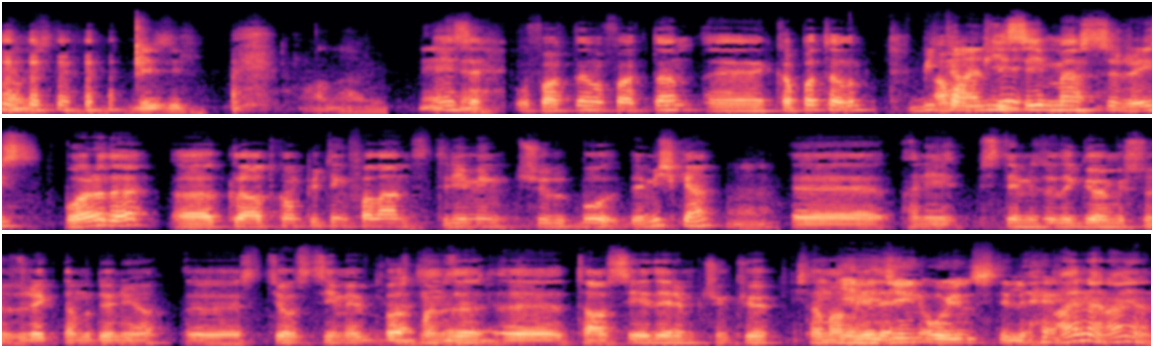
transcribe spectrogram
al işte. Rezil. Vallahi abi. Neyse. Neyse ufaktan ufaktan e, kapatalım. Bir Ama tane de- PC Master Race Bu arada e, cloud computing falan streaming şu bu demişken e, hani sitemizde de görmüşsünüz reklamı dönüyor. E, Steel Steam'e bir bakmanızı e, tavsiye ederim. Çünkü İşte tamamıyla... geleceğin oyun stili. Aynen aynen.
